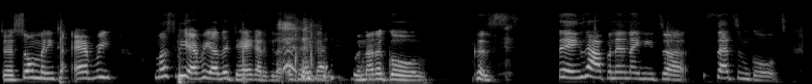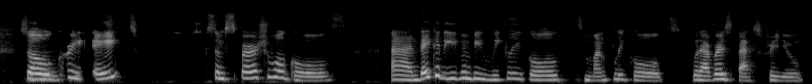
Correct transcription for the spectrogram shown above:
There's so many to every, must be every other day. I gotta be like, okay, I got another goal because things happen and I need to set some goals. So mm-hmm. create some spiritual goals and they could even be weekly goals, monthly goals, whatever is best for you.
